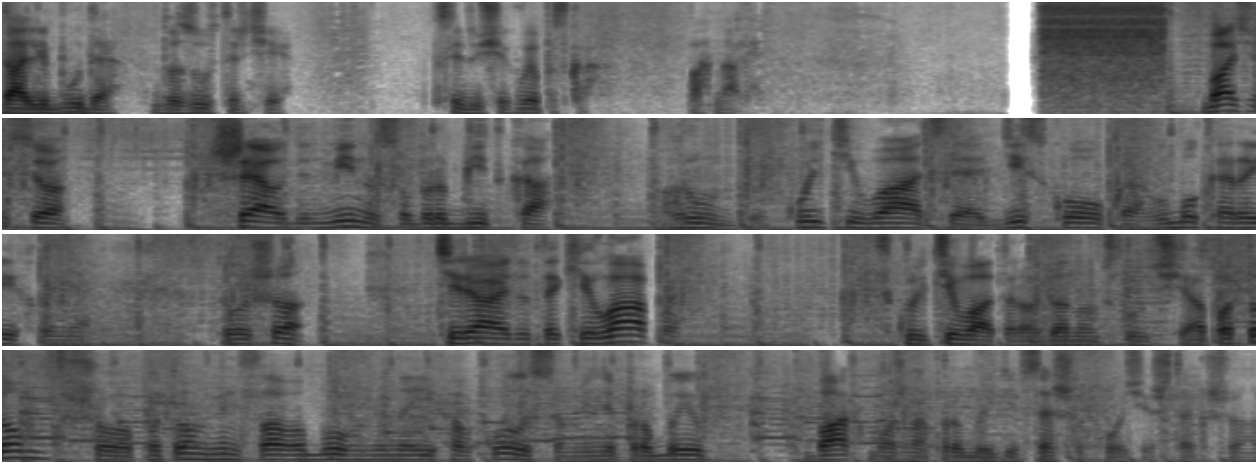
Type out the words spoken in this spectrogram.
далі буде. До зустрічі в слідуючих випусках. Погнали! Бачу, все, ще один мінус обробітка ґрунту. Культивація, дісковка, глибоке рихлення. Тому що тіряють такі лапи з культиватора в даному випадку, а потім, що потім він, слава Богу, не наїхав колесом і не пробив. Бак можна пробити і все, що хочеш. Так що е,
